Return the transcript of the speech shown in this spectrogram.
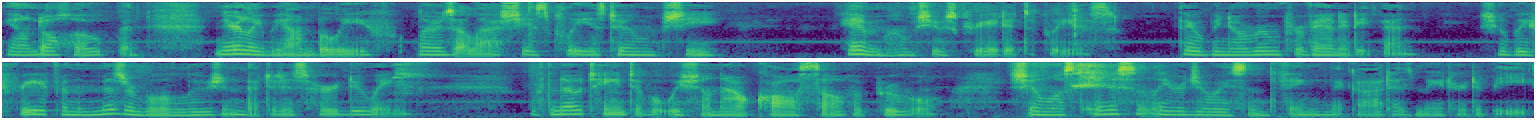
beyond all hope and nearly beyond belief, learns at last she is pleased whom she him whom she was created to please. There will be no room for vanity then. She will be free from the miserable illusion that it is her doing, with no taint of what we shall now call self approval, She'll most innocently rejoice in the thing that God has made her to be.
